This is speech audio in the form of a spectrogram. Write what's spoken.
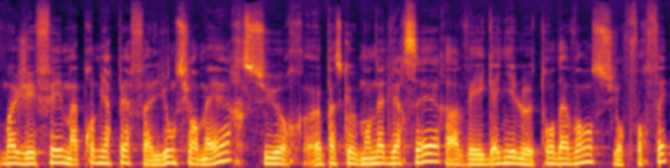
Moi, j'ai fait ma première perf à Lyon-sur-Mer sur, euh, parce que mon adversaire avait gagné le tour d'avance sur forfait.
